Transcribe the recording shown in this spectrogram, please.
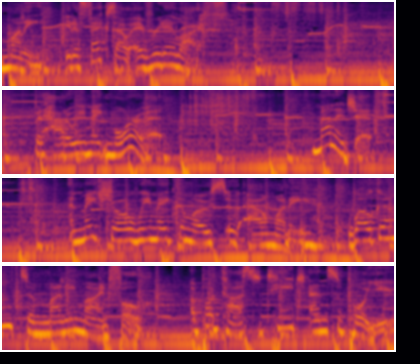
Money. It affects our everyday life. But how do we make more of it? Manage it. And make sure we make the most of our money. Welcome to Money Mindful, a podcast to teach and support you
